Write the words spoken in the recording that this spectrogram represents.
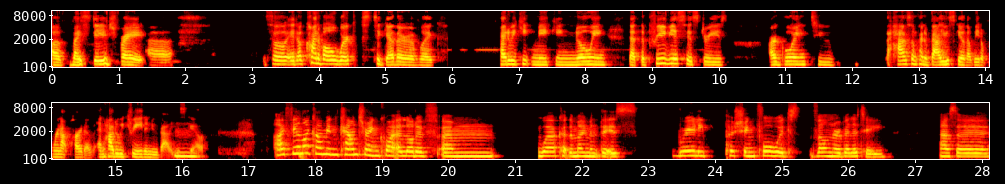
uh, my stage fright. Uh, so it kind of all works together of like, how do we keep making, knowing that the previous histories are going to have some kind of value scale that we don't, we're not part of? And how do we create a new value mm. scale? I feel like I'm encountering quite a lot of um, work at the moment that is really pushing forward vulnerability as a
